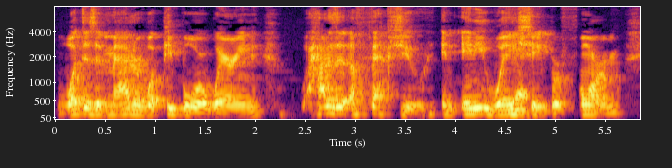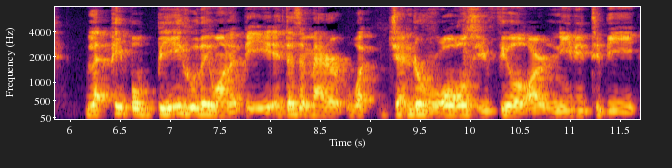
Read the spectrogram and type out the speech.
What does it matter what people were wearing? How does it affect you in any way, yeah. shape, or form? Let people be who they want to be. It doesn't matter what gender roles you feel are needed to be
